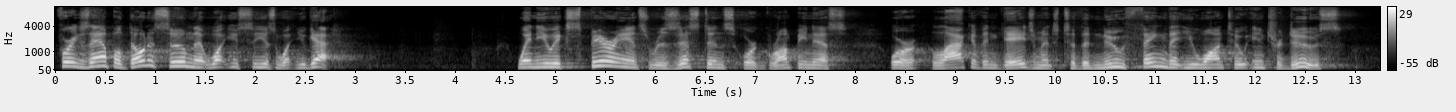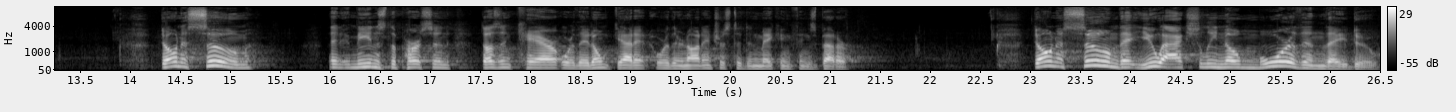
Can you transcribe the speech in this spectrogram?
For example, don't assume that what you see is what you get. When you experience resistance or grumpiness or lack of engagement to the new thing that you want to introduce, don't assume that it means the person doesn't care or they don't get it or they're not interested in making things better. Don't assume that you actually know more than they do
